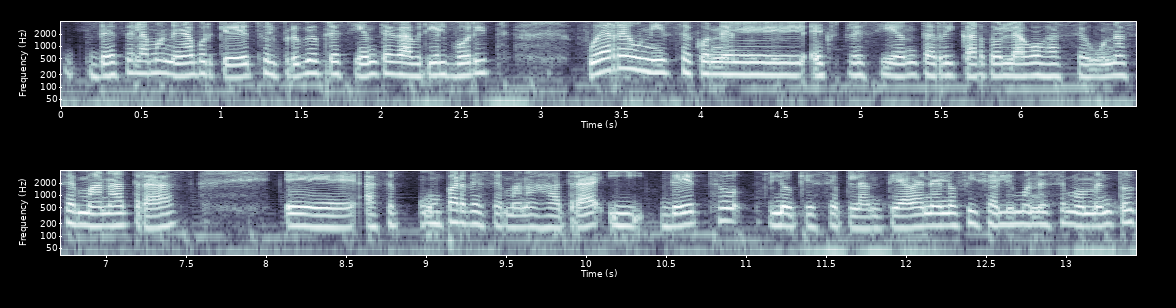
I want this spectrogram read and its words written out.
desde la moneda, porque de hecho el propio presidente Gabriel Boric fue a reunirse con el expresidente Ricardo Lagos hace una semana atrás, eh, hace un par de semanas atrás, y de hecho lo que se planteaba en el oficialismo en ese momento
